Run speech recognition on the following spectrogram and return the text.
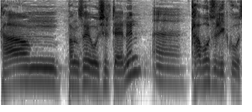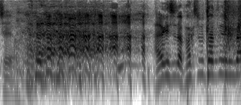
다음 방송에 오실 때는 어. 갑옷을 입고 오세요. 알겠습니다. 박수 부탁드립니다.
